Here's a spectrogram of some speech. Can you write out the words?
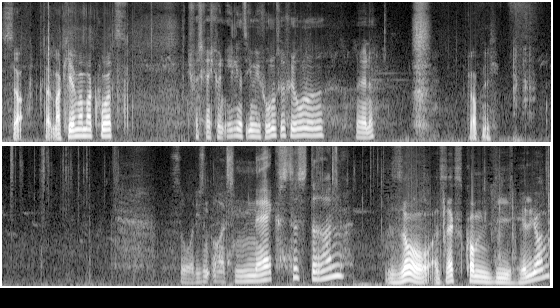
So, das markieren wir mal kurz. Ich weiß gar nicht, können Aliens irgendwie Bonuswürfel holen oder so? Nee, ne? Glaub nicht. So, die sind auch als nächstes dran. So, als nächstes kommen die Helions.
